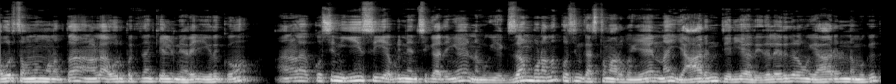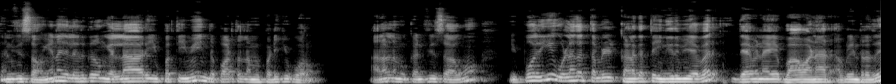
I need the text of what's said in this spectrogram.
அவர் சம்மந்தமானது தான். அதனால் அவர் பற்றி தான் கேள்வி நிறைய இருக்கும். அதனால் கொஸ்டின் ஈஸி அப்படின்னு நினச்சிக்காதீங்க. நமக்கு எக்ஸாம் போனால் தான் கொஸ்டின் கஷ்டமாக இருக்கும். ஏன்னா யாருன்னு தெரியாது. இதில் இருக்கிறவங்க யாருன்னு நமக்கு கன்ஃபியூஸ் ஆகும். ஏன்னா இதில் இருக்கிறவங்க எல்லாரையும் பற்றியுமே இந்த பாடத்தில் நம்ம படிக்க போகிறோம் அதனால் நமக்கு கன்ஃபியூஸ் ஆகும். இப்போதைக்கு உலக தமிழ் கழகத்தை நிறுவியவர் தேவநாய பாவானார் அப்படின்றது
